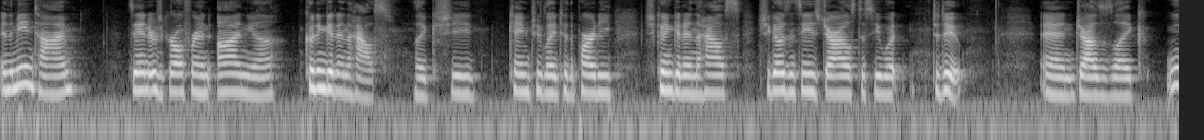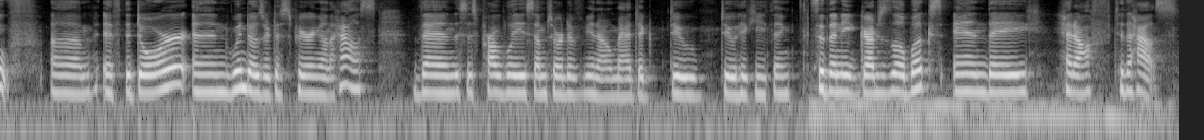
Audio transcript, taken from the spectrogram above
In the meantime, Xander's girlfriend Anya couldn't get in the house. Like she came too late to the party, she couldn't get in the house. She goes and sees Giles to see what to do, and Giles is like, "Oof! Um, if the door and windows are disappearing on the house, then this is probably some sort of, you know, magic do doohickey thing. So then he grabs his little books and they head off to the house.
